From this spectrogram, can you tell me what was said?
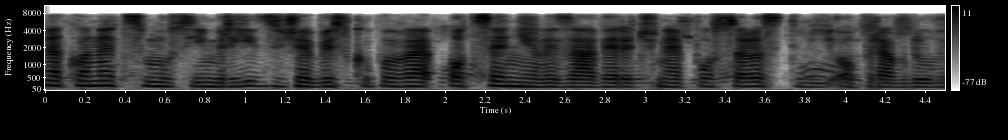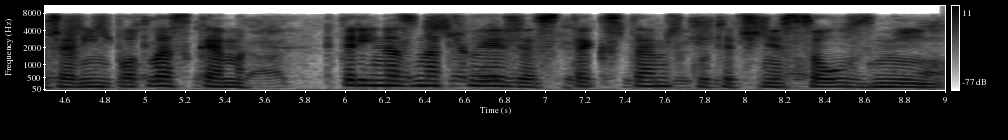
Nakonec musím říct, že biskupové ocenili závěrečné poselství opravdu vřelým potleskem, který naznačuje, že s textem skutečně souzní.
